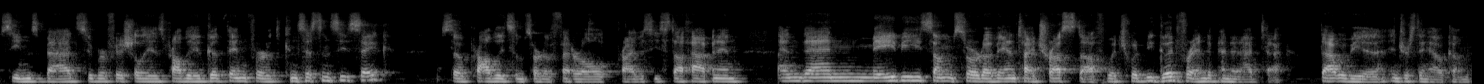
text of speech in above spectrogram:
seems bad superficially, is probably a good thing for consistency's sake. So, probably some sort of federal privacy stuff happening. And then maybe some sort of antitrust stuff, which would be good for independent ad tech. That would be an interesting outcome.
